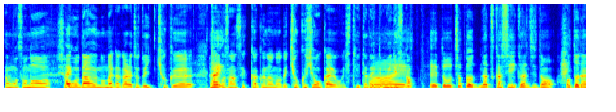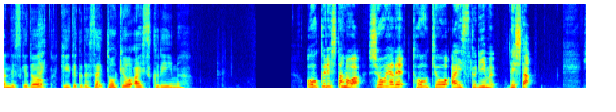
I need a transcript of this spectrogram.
でもそのショーダウンの中からちょっと一曲、はい。恵子さんせっかくなので曲紹介をしていただいてもいいですか？はい。えっ、とちょっと懐かしい感じの音なんですけど、聞いてください。東京アイスクリームお送りしたのは庄屋で東京アイスクリームでした。い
